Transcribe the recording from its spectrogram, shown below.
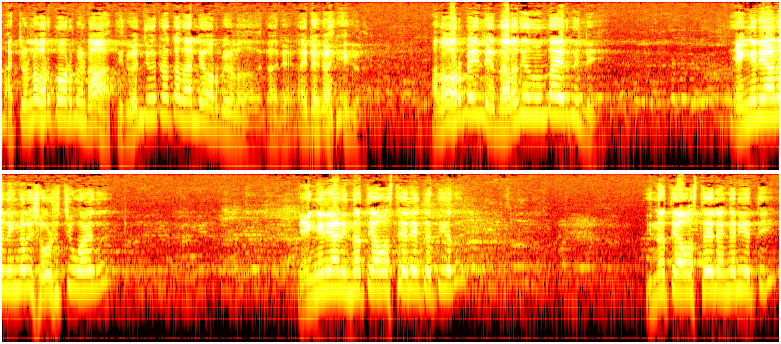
മറ്റുള്ളവർക്ക് ഓർമ്മയുണ്ട്. ആ തിരുവഞ്ചൂരിനൊക്കെ നല്ല ഓർമ്മയുള്ളത് അതിന്റെ അതിന്റെ കാര്യങ്ങൾ. അത് ഓർമ്മയില്ലേ? നിറഞ്ഞു നിന്നായിരുന്നില്ലേ? എങ്ങനെയാണ് നിങ്ങൾ ശോഷിച്ചു പോയത്? എങ്ങനെയാണ് ഇന്നത്തെ അവസ്ഥയിലേക്ക് എത്തിയത്? ഇന്നത്തെ അവസ്ഥയിൽ എങ്ങനെ എത്തി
